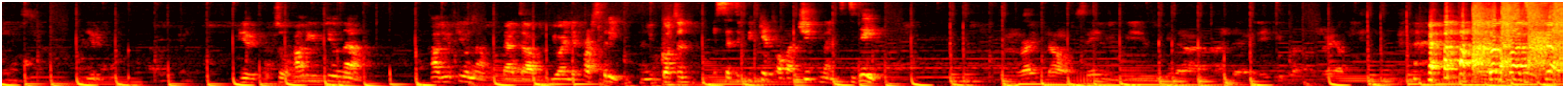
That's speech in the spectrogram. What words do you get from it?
gave. Beautiful. Beautiful. So how do you feel now? How do you feel now that uh, you are in the first three and you've gotten a certificate of achievement today? Right now, saying you be the winner and uh, AK Brown, I'm very happy. Talk about yourself.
